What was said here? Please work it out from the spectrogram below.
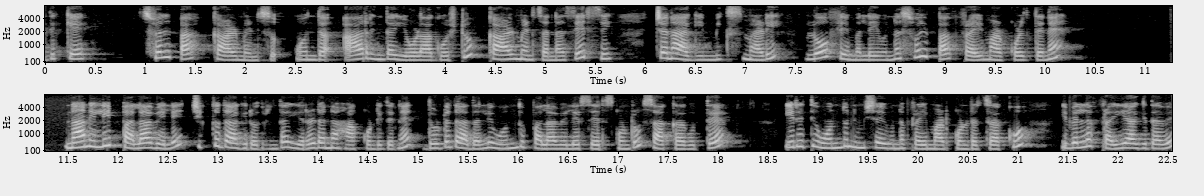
ಇದಕ್ಕೆ ಸ್ವಲ್ಪ ಕಾಳುಮೆಣಸು, ಒಂದು ಆರರಿಂದ ಏಳಾಗುವಷ್ಟು ಕಾಳುಮೆಣಸನ್ನು ಸೇರಿಸಿ ಚೆನ್ನಾಗಿ ಮಿಕ್ಸ್ ಮಾಡಿ ಲೋ ಫ್ಲೇಮಲ್ಲಿ ಇವನ್ನು ಸ್ವಲ್ಪ ಫ್ರೈ ಮಾಡ್ಕೊಳ್ತೇನೆ. ನಾನಿಲ್ಲಿ ಪಲಾವ್ ಎಲೆ ಚಿಕ್ಕದಾಗಿರೋದ್ರಿಂದ ಎರಡನ್ನು ಹಾಕ್ಕೊಂಡಿದ್ದೇನೆ. ದೊಡ್ಡದಾದಲ್ಲಿ ಒಂದು ಪಲಾವ್ ಎಲೆ ಸೇರಿಸ್ಕೊಂಡ್ರೂ ಸಾಕಾಗುತ್ತೆ. ಈ ರೀತಿ ಒಂದು ನಿಮಿಷ ಇವನ್ನು ಫ್ರೈ ಮಾಡಿಕೊಂಡ್ರೆ ಸಾಕು. ಇವೆಲ್ಲ ಫ್ರೈ ಆಗಿದ್ದಾವೆ.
